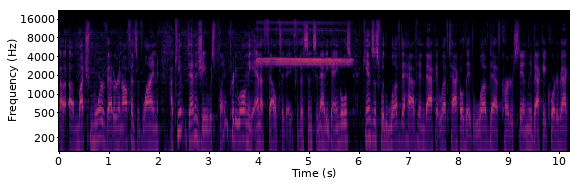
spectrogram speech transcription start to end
a, a much more veteran offensive line. Hakeem Adeniji was playing pretty well in the NFL today for the Cincinnati Bengals. Kansas would love to have him back at left tackle. They'd love to have Carter Stanley back at quarterback.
